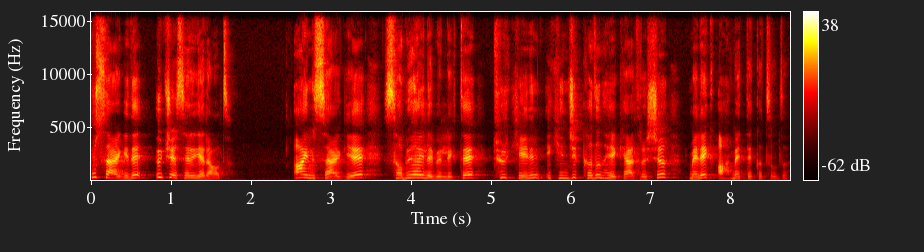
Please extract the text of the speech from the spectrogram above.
bu sergide 3 eseri yer aldı. Aynı sergiye Sabiha ile birlikte Türkiye'nin ikinci kadın heykeltıraşı Melek Ahmet de katıldı.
